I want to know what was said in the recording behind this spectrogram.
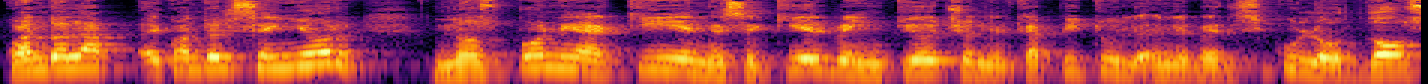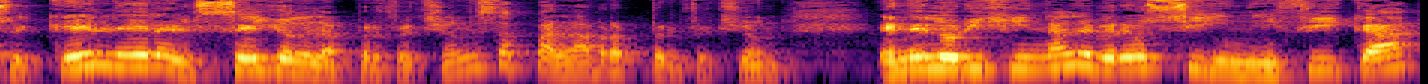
Cuando, la, eh, cuando, el Señor nos pone aquí en Ezequiel 28, en el capítulo, en el versículo 12, que Él era el sello de la perfección, esa palabra perfección, en el original hebreo significa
